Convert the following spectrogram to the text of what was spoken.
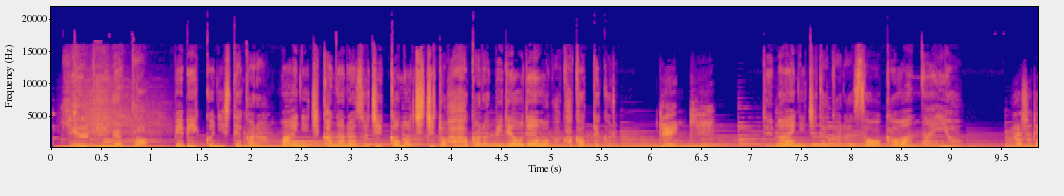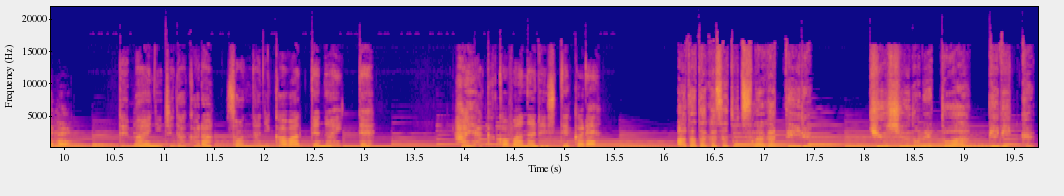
キューティーネット。ビビックにしてから毎日必ず実家の父と母からビデオ電話がかかってくる。元気？で毎日だからそう変わんないよ。痩せたか？で毎日だからそんなに変わってないって。早く子離れしてくれ。温かさとつながっている。九州のネットはビビック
